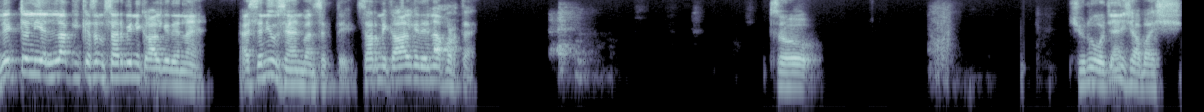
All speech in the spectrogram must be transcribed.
लिटरली अल्लाह की कसम सर भी निकाल के देना है। ऐसे नहीं हुसैन बन सकते। सर निकाल के देना पड़ता है। सो so, शुरू हो जाए शाबाश।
